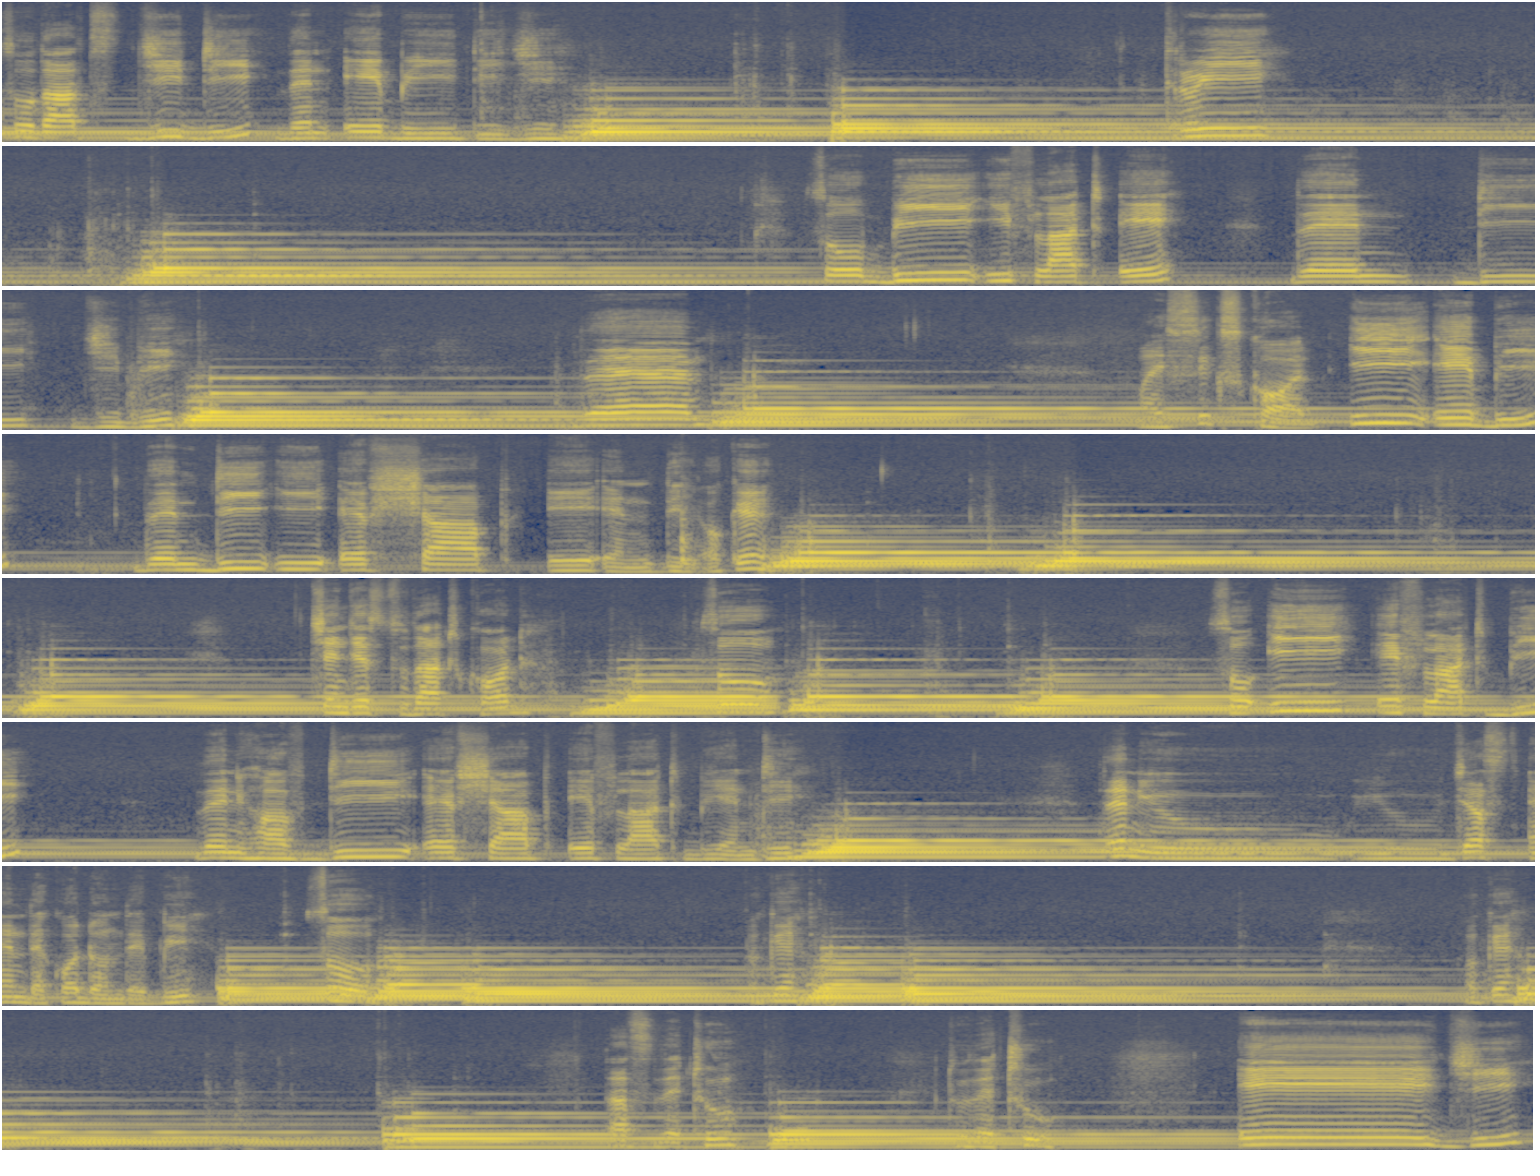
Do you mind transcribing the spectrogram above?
So that's GD, then ABDG. Three. So B, E flat A, then D, G, B, Then my sixth chord, E, A, B, then D, E, F sharp, A, and D. Okay? Changes to that chord. So, so E, A flat, B, then you have D, F sharp, A flat, B, and D. Then you you just end the chord on the B. So, okay, okay. That's the two to the two. A G,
